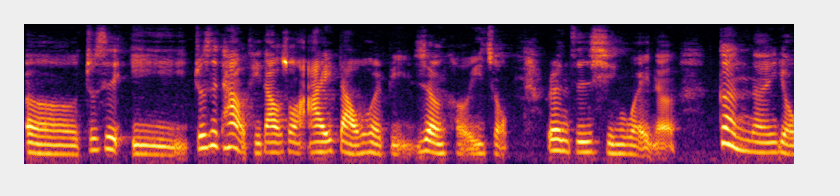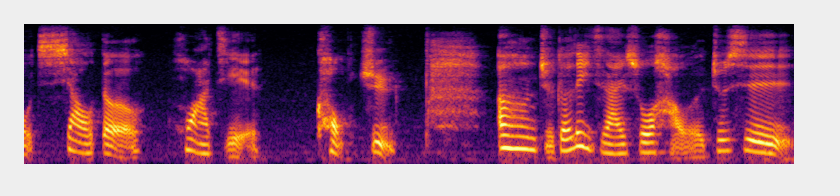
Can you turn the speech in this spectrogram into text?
呃，就是以，就是他有提到说，哀悼会比任何一种认知行为呢，更能有效的化解恐惧。嗯，举个例子来说好了，就是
